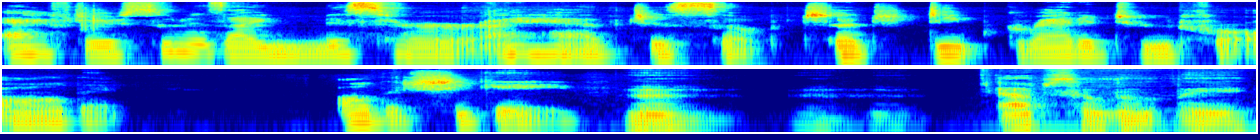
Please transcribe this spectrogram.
after, as soon as I miss her, I have just so, such deep gratitude for all that all that she gave. Mm-hmm. Absolutely,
